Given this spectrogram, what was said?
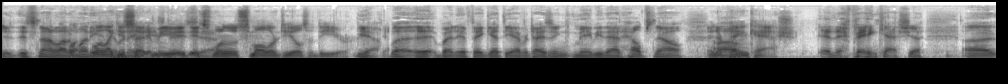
it's not a lot of money. well, like you said, I mean, days, it's yeah. one of the smaller deals of the year. Yeah, but uh, but if they get the advertising, maybe that helps. Now, and they're um, paying cash. and they're paying cash. Yeah. Uh,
